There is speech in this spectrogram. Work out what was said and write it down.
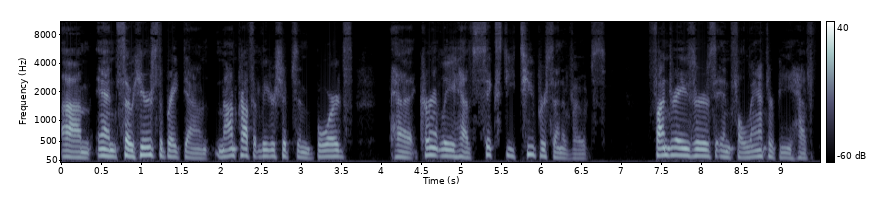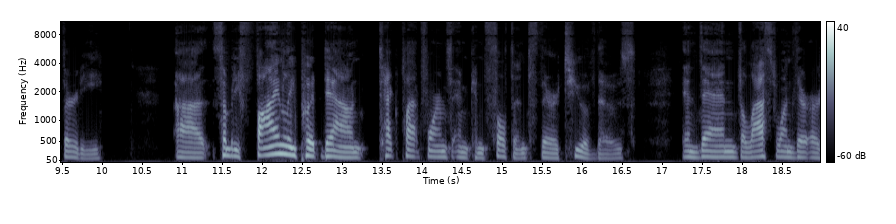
Um, and so here's the breakdown: nonprofit leaderships and boards ha- currently have 62% of votes. Fundraisers and philanthropy have 30. Uh, somebody finally put down tech platforms and consultants. There are two of those. And then the last one, there are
